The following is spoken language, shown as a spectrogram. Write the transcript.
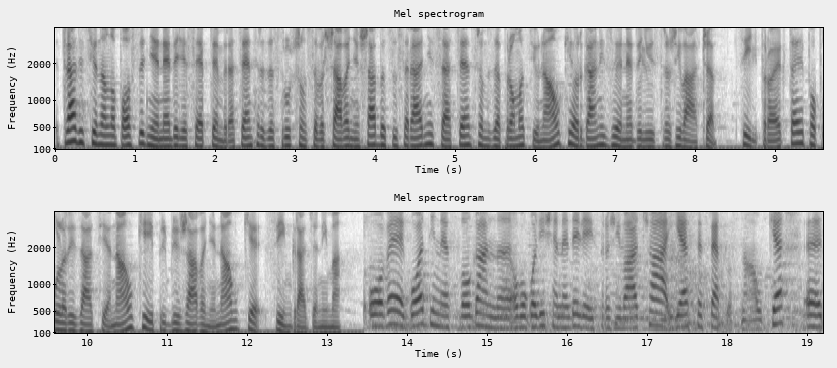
Tradicionalno poslednje nedelje septembra Centar za stručno usavršavanje Šabac u saradnji sa Centrom za promociju nauke organizuje nedelju istraživača. Cilj projekta je popularizacija nauke i približavanje nauke svim građanima. Ove godine slogan e, ovogodišnje nedelje istraživača jeste svetlost nauke. E,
